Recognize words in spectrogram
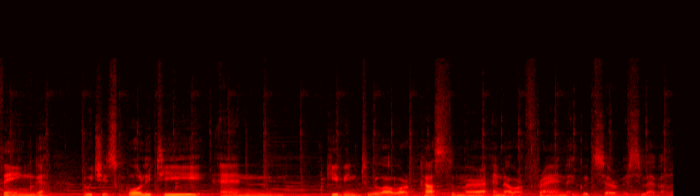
thing, which is quality and giving to our customer and our friend a good service level.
